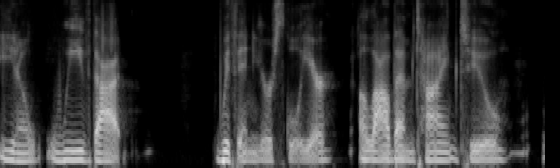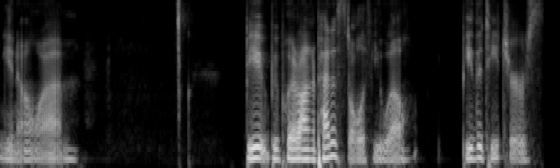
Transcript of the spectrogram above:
you know, weave that within your school year. Allow them time to, you know, um, be, be put on a pedestal, if you will. Be the teachers.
